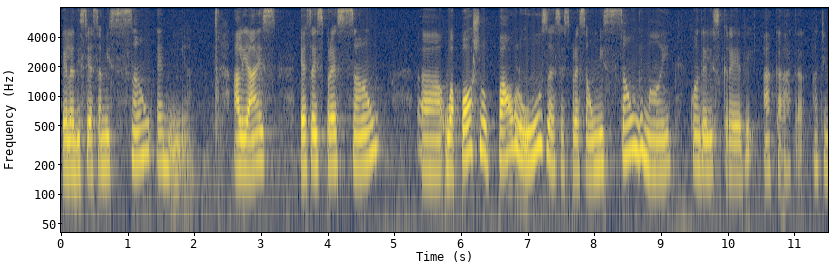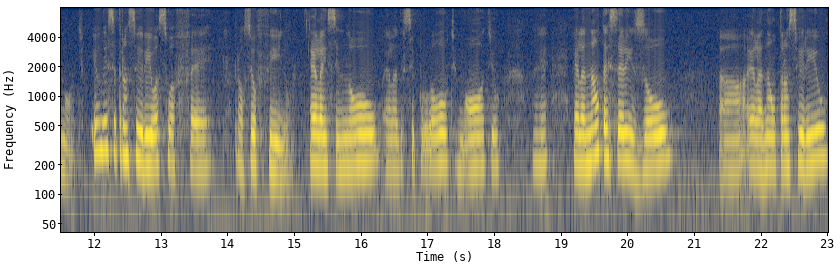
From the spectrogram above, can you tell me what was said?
Ela disse essa missão é minha. Aliás, essa expressão, uh, o apóstolo Paulo usa essa expressão, missão de mãe, quando ele escreve a carta a Timóteo. Eunice transferiu a sua fé para o seu filho. Ela ensinou, ela discipulou Timóteo, né? ela não terceirizou, uh, ela não transferiu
